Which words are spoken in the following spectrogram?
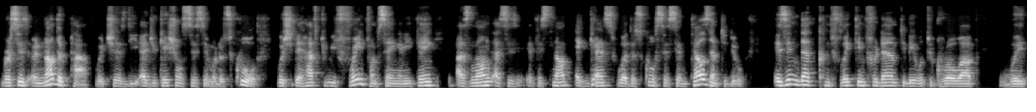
versus another path, which is the educational system or the school, which they have to refrain from saying anything as long as if it's not against what the school system tells them to do. Isn't that conflicting for them to be able to grow up with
